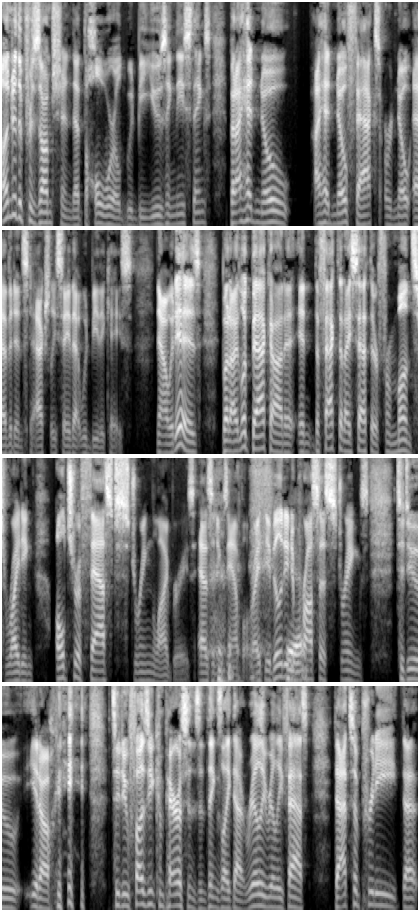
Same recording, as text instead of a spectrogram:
under the presumption that the whole world would be using these things, but I had no I had no facts or no evidence to actually say that would be the case. Now it is, but I look back on it and the fact that I sat there for months writing ultra fast string libraries as an example, right? The ability yeah. to process strings, to do, you know, to do fuzzy comparisons and things like that really, really fast. That's a pretty, that,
